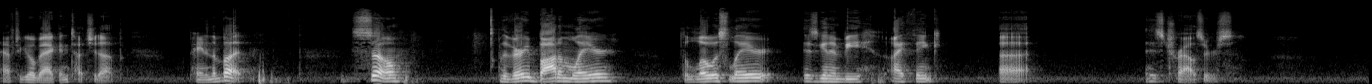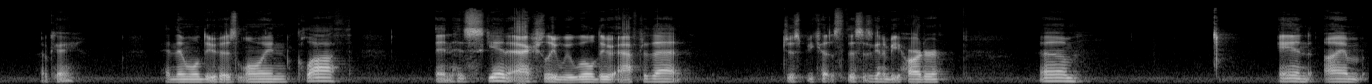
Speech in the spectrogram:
have to go back and touch it up. Pain in the butt. So, the very bottom layer the lowest layer is going to be, I think, uh, his trousers. Okay? And then we'll do his loin cloth. And his skin, actually, we will do after that, just because this is going to be harder. Um, and I'm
